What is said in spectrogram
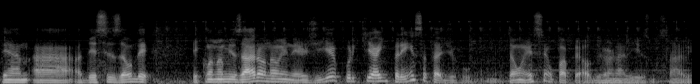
ter a, a, a decisão de economizar ou não energia porque a imprensa está divulgando. Então esse é o papel do jornalismo, sabe?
